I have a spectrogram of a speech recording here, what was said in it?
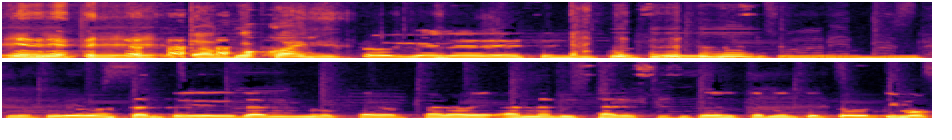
NT, tampoco hay. Oye, de eso es inconcebible, pero, bastante dan, ¿no? para, para ver- analizar eso psicológicamente. Por último,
